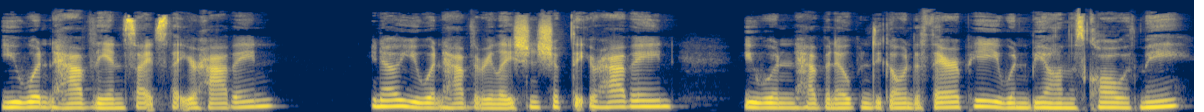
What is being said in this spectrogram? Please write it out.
you wouldn't have the insights that you're having you know, you wouldn't have the relationship that you're having. You wouldn't have been open to go into therapy. You wouldn't be on this call with me.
